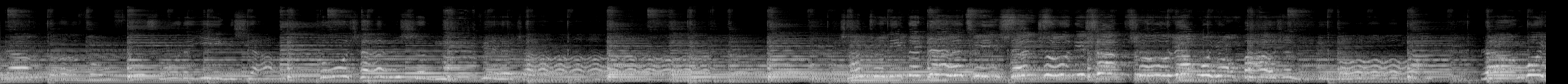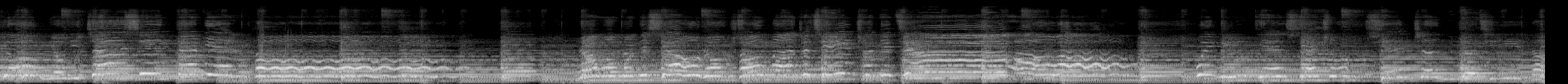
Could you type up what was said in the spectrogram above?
让和风拂出的音响谱成生命乐章。唱出你的热情，伸出你双手，让我拥抱着你的梦，让我拥有你真心的脸孔，的笑容充满着青春的骄傲，为明天献出虔诚的祈祷。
